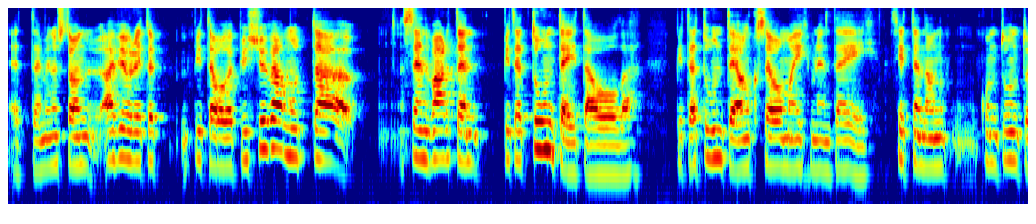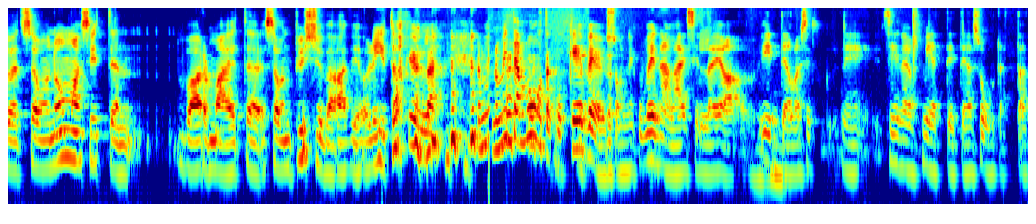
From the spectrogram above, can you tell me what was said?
Että minusta on, avioliitto pitää olla pysyvä, mutta sen varten pitää tunteita olla. Pitää tuntea, onko se oma ihminen tai ei. Sitten on, kun tuntuu, että se on oma, sitten varma, että se on pysyvä avioliitto. Kyllä. No, no mitä muuta kuin keveys on niin kuin venäläisillä ja intialaisilla, niin siinä jos miettii teidän suhdetta.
